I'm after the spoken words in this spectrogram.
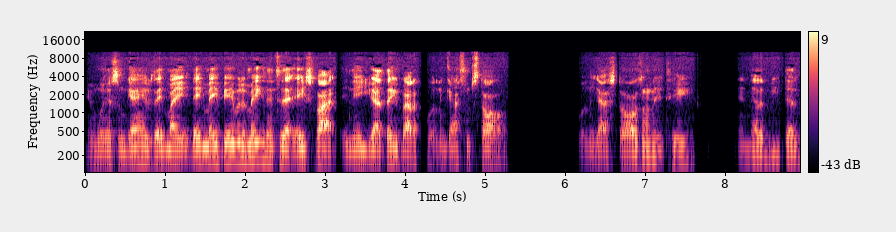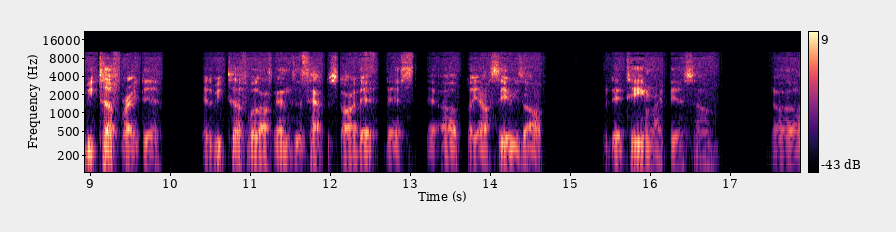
and win some games, they may they may be able to make it into that eighth spot. And then you got to think about it. Portland got some stars. Portland got stars on their team. And that'll be that'll be tough right there. That'll be tough for Los Angeles have to start that that that uh playoff series off with that team right there. So uh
